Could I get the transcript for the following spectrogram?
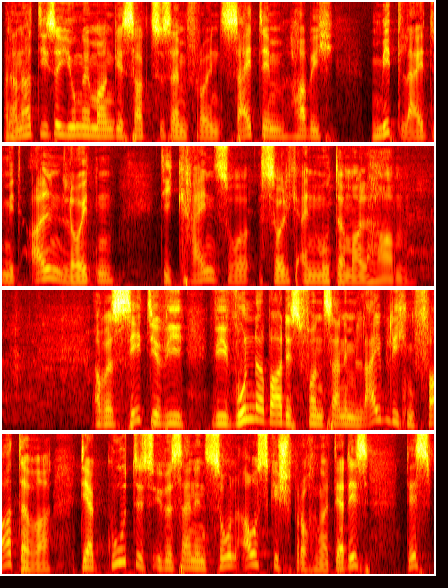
Und dann hat dieser junge Mann gesagt zu seinem Freund, seitdem habe ich Mitleid mit allen Leuten, die kein so, solch ein Muttermal haben. Aber seht ihr, wie, wie wunderbar das von seinem leiblichen Vater war, der Gutes über seinen Sohn ausgesprochen hat, der das, das,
